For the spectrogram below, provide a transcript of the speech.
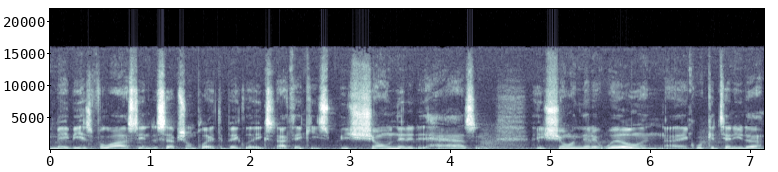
maybe his velocity and deception will play at the big leagues. I think he's he's shown that it has, and he's showing that it will, and I think we'll continue to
